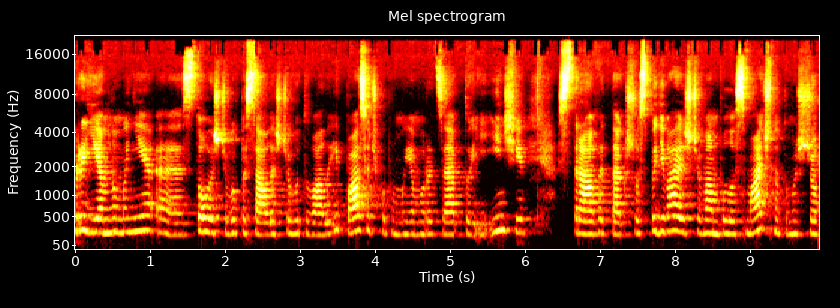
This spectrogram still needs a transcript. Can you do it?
Приємно мені е, з того, що ви писали, що готували і пасочку по моєму рецепту, і інші страви. Так що сподіваюся, що вам було смачно, тому що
